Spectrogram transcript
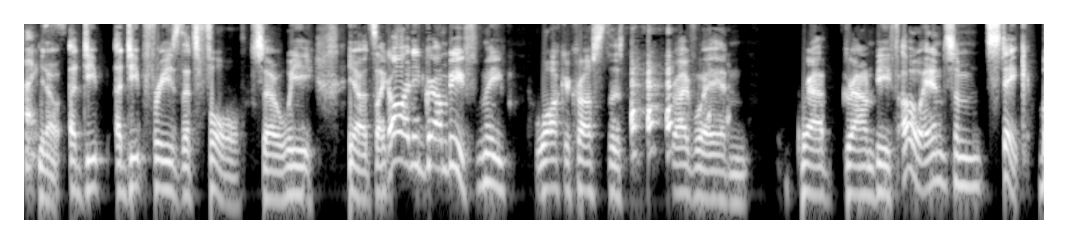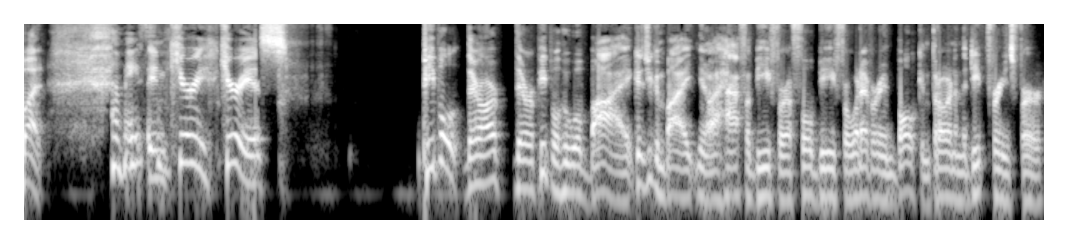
nice. you know, a deep, a deep freeze that's full. So we, you know, it's like, oh, I need ground beef. Let me walk across the driveway and grab ground beef. Oh, and some steak. But Amazing. in curi- curious, people there are there are people who will buy because you can buy you know a half a beef or a full beef or whatever in bulk and throw it in the deep freeze for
